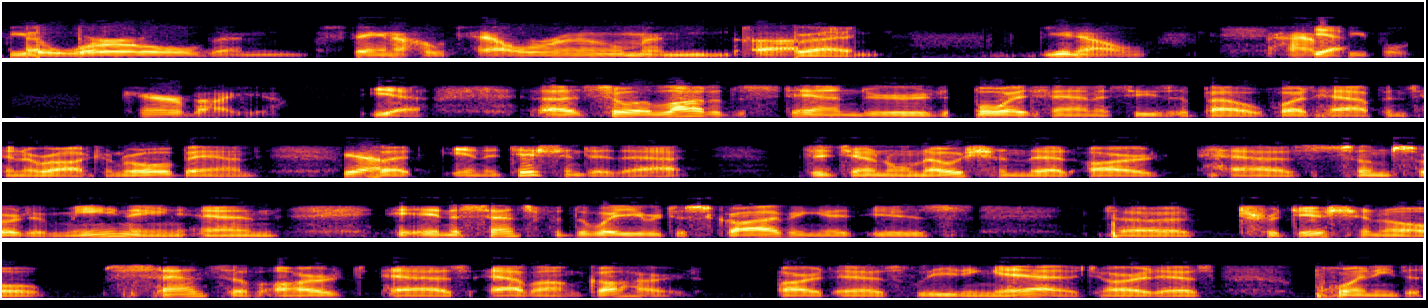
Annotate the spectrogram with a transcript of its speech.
see the world, and stay in a hotel room, and uh, Right. you know, have Yeah. people care about you. Yeah. Uh, so a lot of the standard boy fantasies about what happens in a rock and roll band. Yeah. But in addition to that, the general notion that art has some sort of meaning, and in a sense, the way you were describing it is the traditional sense of art as avant-garde, art as leading edge, art as pointing to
